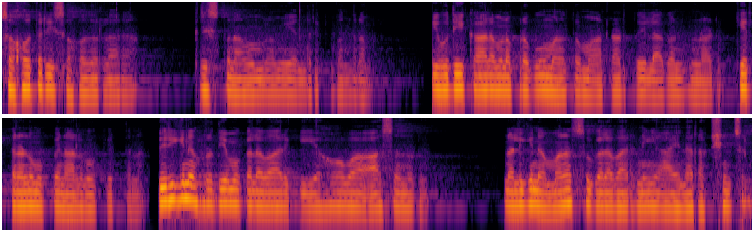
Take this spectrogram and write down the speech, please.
సహోదరి సహోదరులారా క్రీస్తునామంలో మీ అందరికీ వందనం. ఈ ఉదయకాలమున ప్రభు మనతో మాట్లాడుతూ ఇలాగంటున్నాడు కీర్తనలు ముప్పై నాలుగో కీర్తన. విరిగిన హృదయము గలవారికి యహోవా ఆసనుడు. నలిగిన మనస్సు గలవారిని ఆయన రక్షించును.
